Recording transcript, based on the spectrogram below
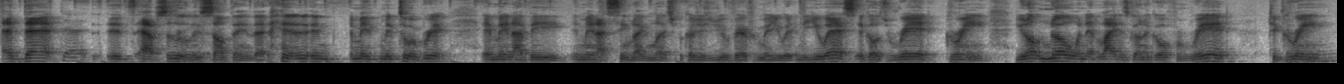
At that, that it's absolutely something that, and, I mean, to a Brit, it may not be, it may not seem like much because you're very familiar with it. In the U.S., it goes red, green. You don't know when that light is going to go from red to green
